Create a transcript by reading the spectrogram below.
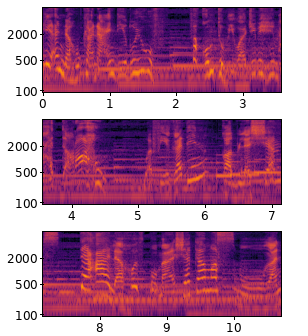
لأنه كان عندي ضيوف فقمت بواجبهم حتى راحوا. وفي غد قبل الشمس تعال خذ قماشك مصبوغا.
